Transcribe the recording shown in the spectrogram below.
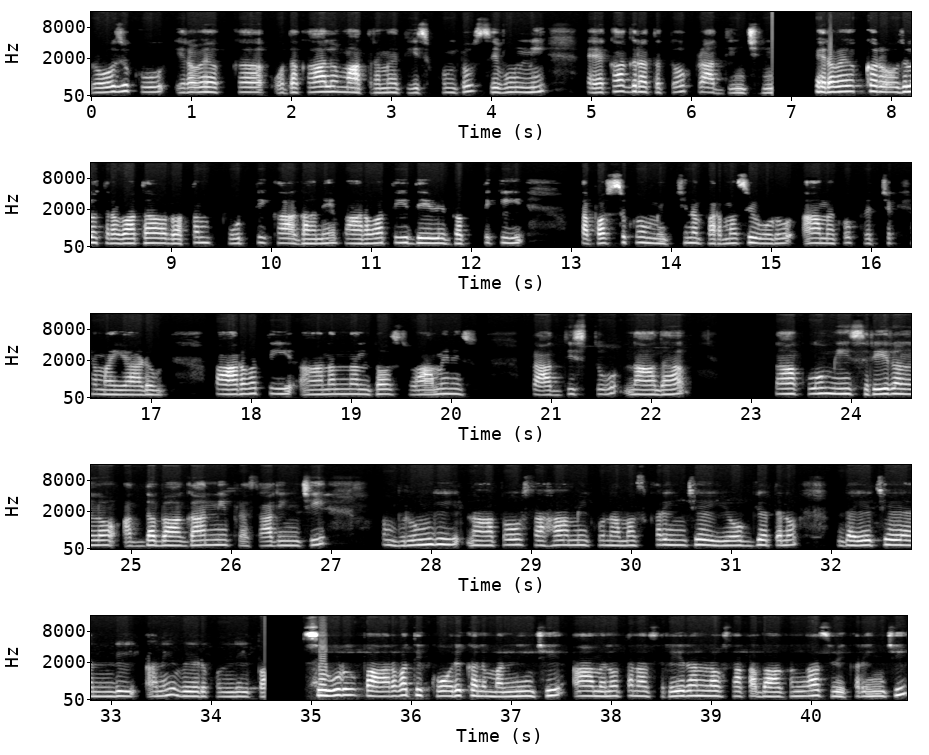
రోజుకు ఇరవై ఒక్క ఉదకాలు మాత్రమే తీసుకుంటూ శివుణ్ణి ఏకాగ్రతతో ప్రార్థించింది. ఇరవై ఒక్క రోజుల తర్వాత వ్రతం పూర్తి కాగానే పార్వతీదేవి భక్తికి తపస్సుకు మెచ్చిన పరమశివుడు ఆమెకు ప్రత్యక్షమయ్యాడు. పార్వతి ఆనందంతో స్వామిని ప్రార్థిస్తూ నాదా నాకు మీ శరీరంలో అర్ధభాగాన్ని ప్రసాదించి భృంగి నాతో సహా మీకు నమస్కరించే యోగ్యతను దయచేయండి అని వేడుకుంది. శివుడు పార్వతి కోరికను మన్నించి ఆమెను తన శరీరంలో సగభాగంగా స్వీకరించి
